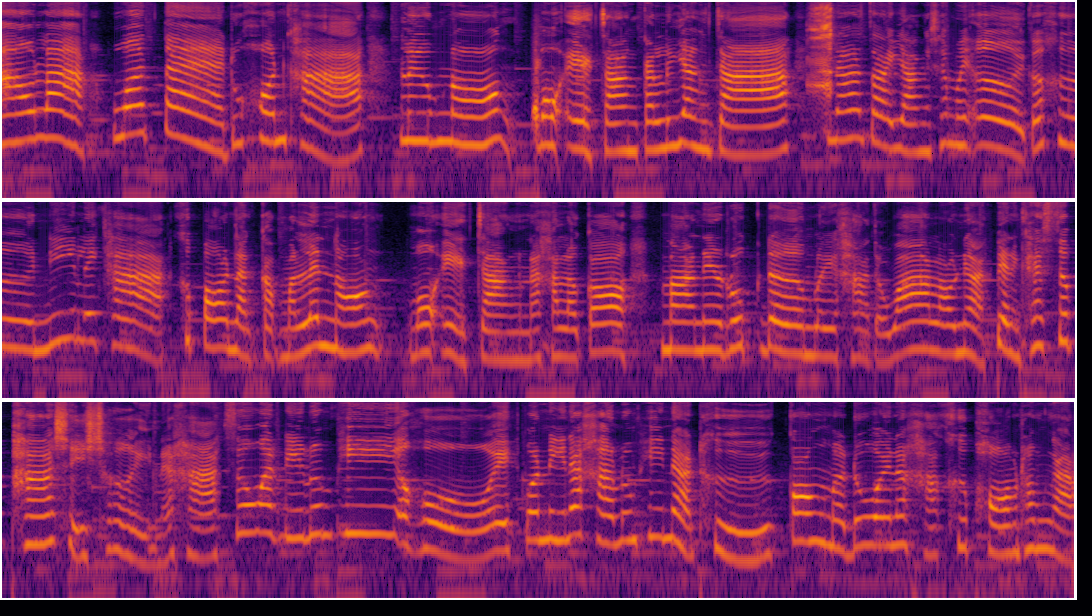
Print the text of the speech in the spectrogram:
เอาล่ะ ว่าแต่ทุกคนค่ะลืมน้องโมเอจังกันหรือยังจ๊ะน่าจะยังใช่ไหมเอ่ยก็คือนี่เลยค่ะ คือปอนน่ะกลับมาเล่นน้องโมเอจังนะคะ แล้วก็มาในรุกเดิมเลยค่ะ แต่ว่าเราเนี่ยเปลี่ยนแค่เสื้อผ้าเฉยๆนะคะ สวัสดีรุ่นพี่โอ้โหวันนี้นะคะรุ่นพี่เนี่ยถือกล้องมาด้วยนะคะ คือพร้อมทำงาน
